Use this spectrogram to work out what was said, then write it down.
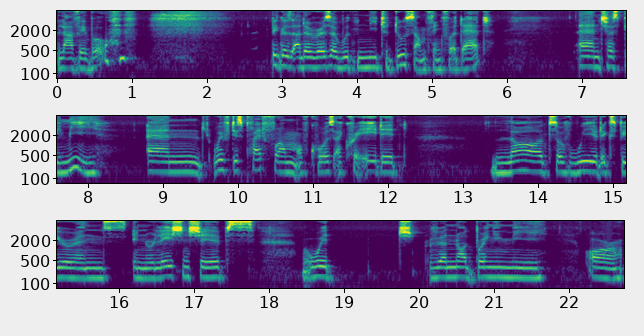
lovable. because otherwise I would need to do something for that and just be me. And with this platform, of course, I created lots of weird experience in relationships which were not bringing me or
